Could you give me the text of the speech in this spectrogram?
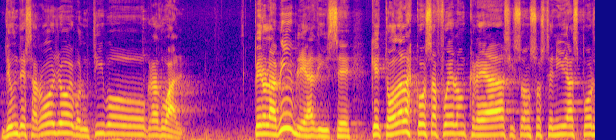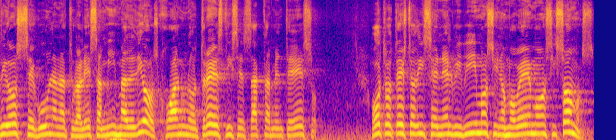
de un desarrollo evolutivo gradual. Pero la Biblia dice que todas las cosas fueron creadas y son sostenidas por Dios según la naturaleza misma de Dios. Juan 1.3 dice exactamente eso. Otro texto dice, en Él vivimos y nos movemos y somos.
